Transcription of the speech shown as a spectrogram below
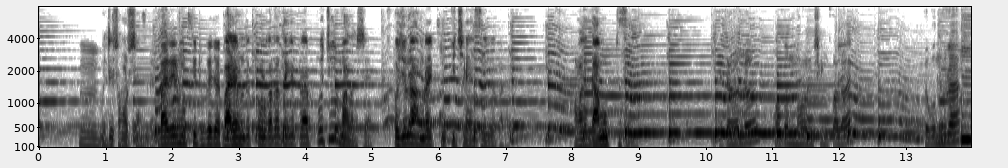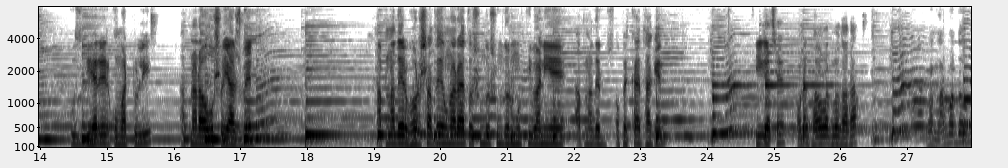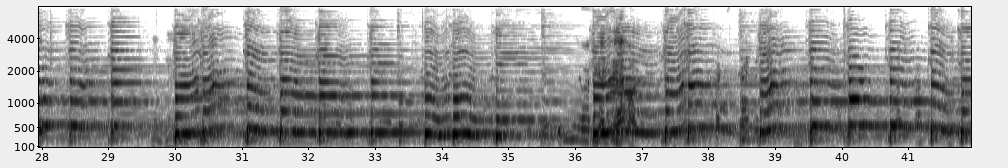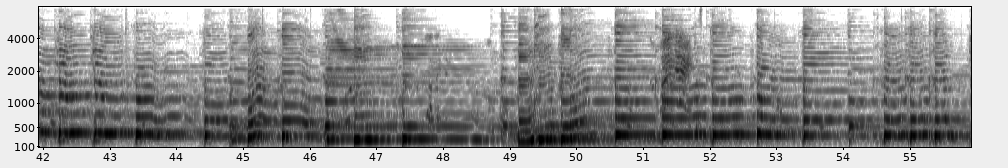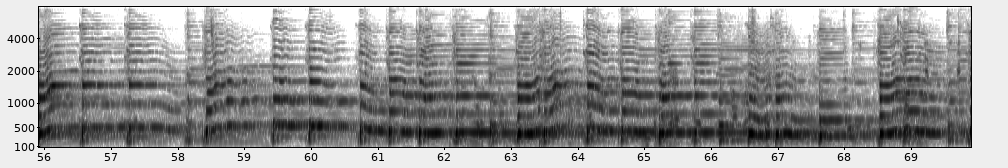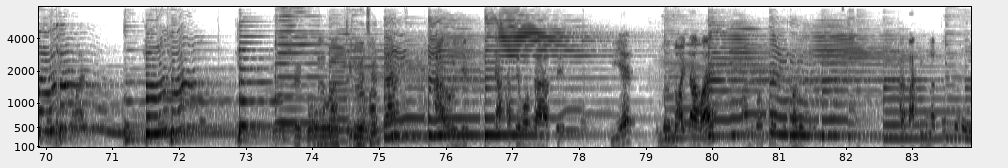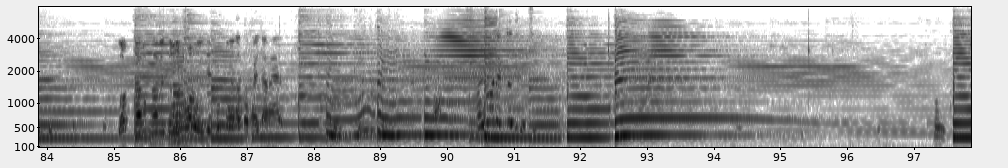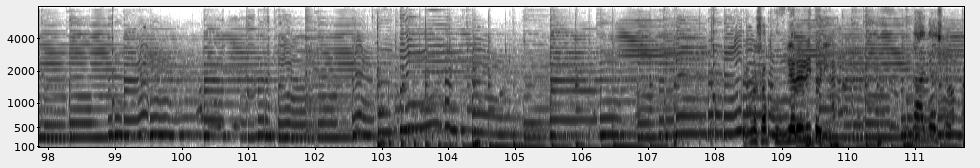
হুম, ওইটাই সমস্যা আমাদের। বাইরের মূর্তি ঢুকে যাচ্ছে। বাইরের মধ্যে কলকাতা থেকে প্রায় প্রচুর মাল আসে। ওই জন্য আমরা একটু পিছিয়ে আছি এই ব্যাপারে। আমাদের দাম উঠতেছে না। এটা হলো মদন ভবন শিল্পালয়। তো বন্ধুরা কুচবিহারের কুমারটুলি আপনারা অবশ্যই আসবেন। আপনাদের ভরসাতে ওনারা এত সুন্দর সুন্দর মূর্তি বানিয়ে আপনাদের অপেক্ষায় থাকেন। ঠিক আছে? অনেক ভালো লাগল দাদা। সে রয়েছে আর ওই যে হাতে বসা আছে, দিয়ে নয়টা হয় আর বাকিগুলো দশটা হবে তোমার বড়, যে ছোট কথা ভাই আছে। সব কুচবিহারেরই তৈরি। না আগে সব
